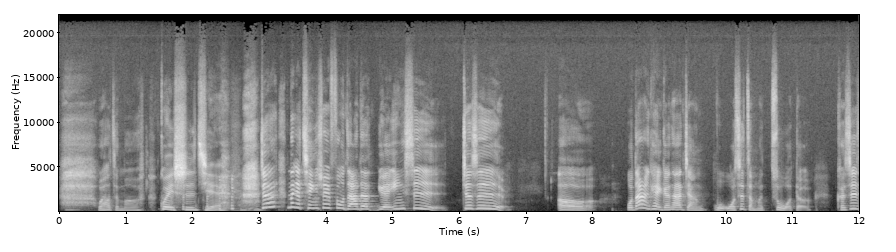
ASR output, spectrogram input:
我要怎么？贵师姐，就是那个情绪复杂的原因是，就是呃，我当然可以跟他讲我我是怎么做的，可是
